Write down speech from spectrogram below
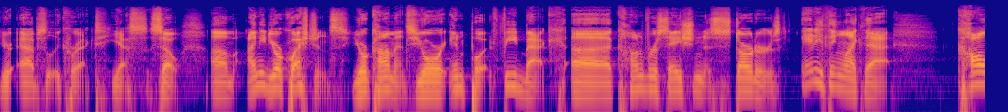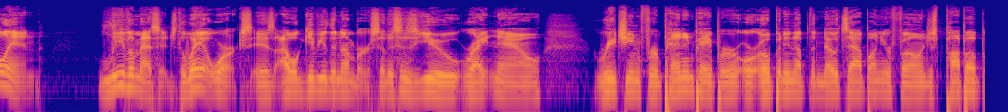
You're absolutely correct. Yes. So um, I need your questions, your comments, your input, feedback, uh, conversation starters, anything like that. Call in leave a message. The way it works is I will give you the number. So this is you right now reaching for pen and paper or opening up the notes app on your phone. Just pop up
